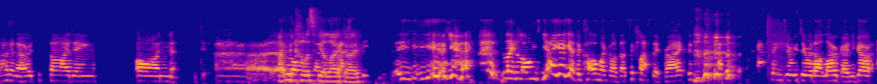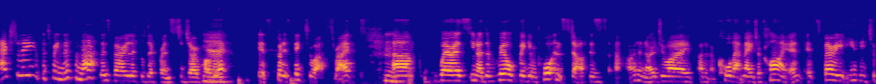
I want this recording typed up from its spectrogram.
I don't know, deciding on uh, like the colors for your logo. Yeah, yeah, like long, yeah, yeah, yeah. The oh my god, that's a classic, right? What thing do we do with our logo? And you go, actually, between this and that, there's very little difference to Joe Public. Yeah. It's but it's big to us, right? Mm. Um, whereas you know the real big important stuff is i don't know do i i don't know call that major client it's very easy to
